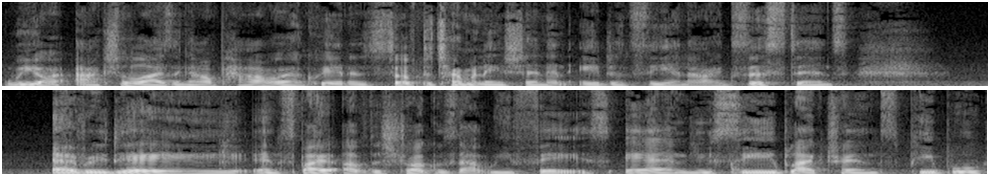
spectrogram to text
we are actualizing our power and creating self determination and agency in our existence every day in spite of the struggles that we face. And you see black trans people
